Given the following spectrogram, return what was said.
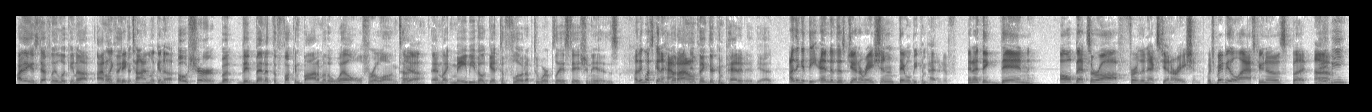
I think it's definitely looking up. I don't Like think big that- time looking up. Oh sure, but they've been at the fucking bottom of the well for a long time, Yeah. and like maybe they'll get to float up to where PlayStation is. I think what's going to happen. But I don't think they're competitive yet. I think at the end of this generation, they will be competitive. And I think then all bets are off for the next generation, which may be the last, who knows, but um, Maybe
